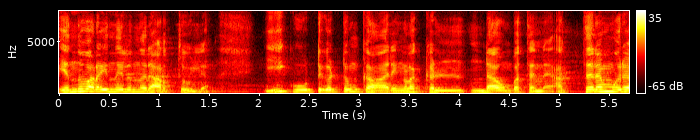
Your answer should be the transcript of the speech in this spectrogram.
എന്ന് പറയുന്നതിലൊന്നും ഒരു അർത്ഥമില്ല ഈ കൂട്ടുകെട്ടും കാര്യങ്ങളൊക്കെ ഉണ്ടാവുമ്പോൾ തന്നെ അത്തരം ഒരു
